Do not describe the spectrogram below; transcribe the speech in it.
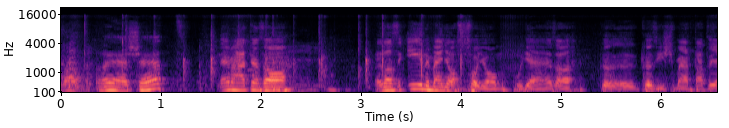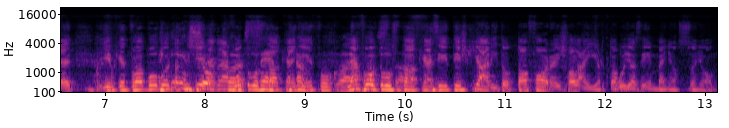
Na, leesett. Nem, hát ez a ez az én mennyasszonyom, ugye, ez a közismert. Tehát ugye, egyébként volt, aki tényleg lefotózta a kezét, lefotózta a kezét, és kiállította a falra, és aláírta, hogy az én mennyasszonyom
